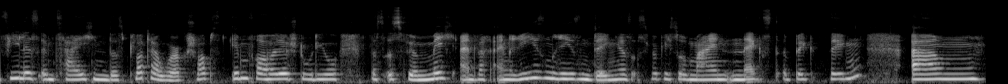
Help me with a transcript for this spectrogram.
vieles im Zeichen des Plotter-Workshops im Frau Hölle Studio. Das ist für mich einfach ein riesen, riesen Ding. Das ist wirklich so mein next big thing. Ähm,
